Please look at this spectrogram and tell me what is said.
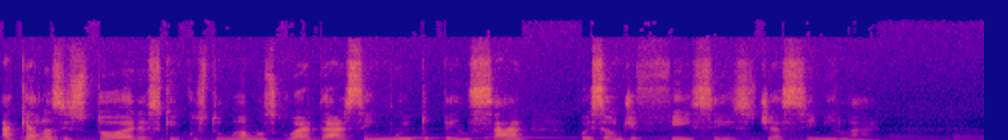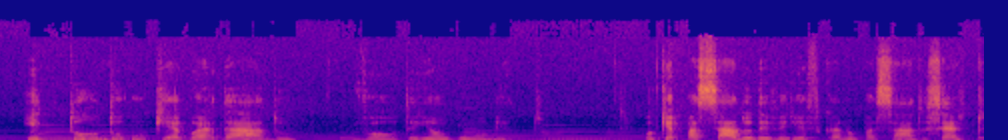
Aquelas histórias que costumamos guardar sem muito pensar, pois são difíceis de assimilar. E tudo o que é guardado volta em algum momento. O que é passado deveria ficar no passado, certo?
